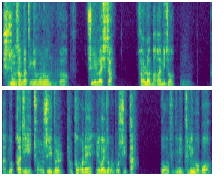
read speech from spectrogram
주정산 같은 경우는 그 수요일 날 시작, 화요일 날 마감이죠. 음, 그러니까 요까지 총 수입을 한꺼번에 일괄적으로 볼 수 있다. 요 부분이 틀린 거고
